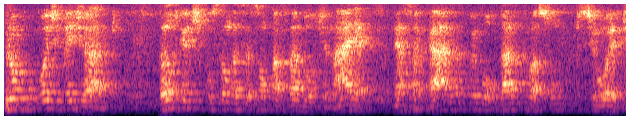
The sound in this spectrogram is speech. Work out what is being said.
preocupou de imediato. Tanto que a discussão da sessão passada ordinária nessa casa foi voltada para o assunto dos senhores,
